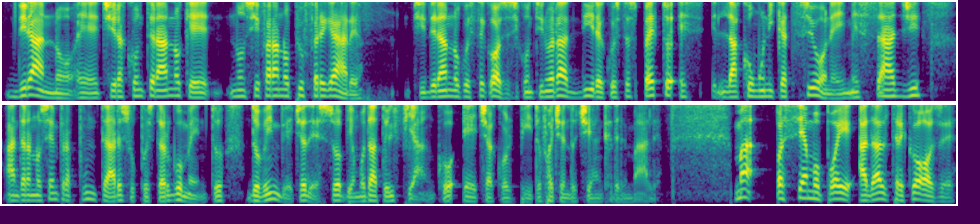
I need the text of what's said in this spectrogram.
diranno e ci racconteranno che non si faranno più fregare ci diranno queste cose, si continuerà a dire questo aspetto e la comunicazione, i messaggi andranno sempre a puntare su questo argomento dove invece adesso abbiamo dato il fianco e ci ha colpito facendoci anche del male. Ma passiamo poi ad altre cose,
